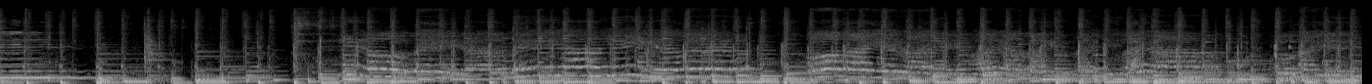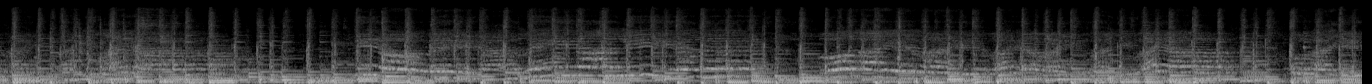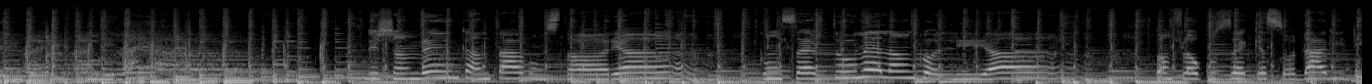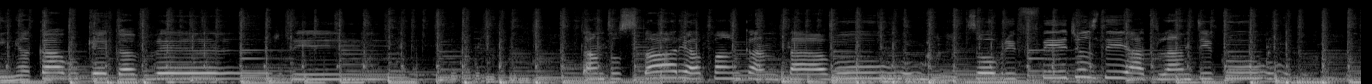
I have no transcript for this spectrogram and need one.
É que saudade, dinha cabo que é verde. Tanto história pan cantava sobre filhos de Atlântico.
